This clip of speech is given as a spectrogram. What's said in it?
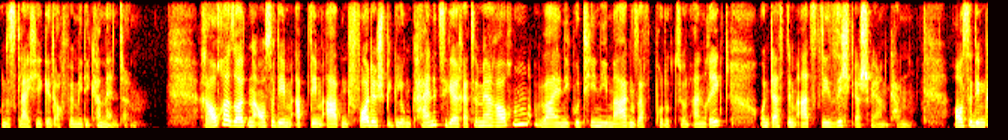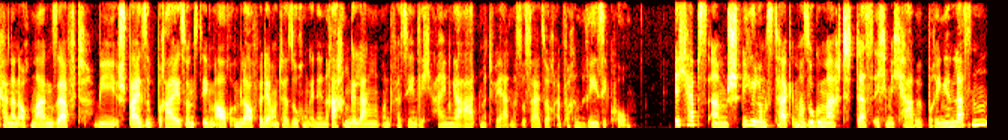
und das gleiche gilt auch für Medikamente. Raucher sollten außerdem ab dem Abend vor der Spiegelung keine Zigarette mehr rauchen, weil Nikotin die Magensaftproduktion anregt und das dem Arzt die Sicht erschweren kann. Außerdem kann dann auch Magensaft wie Speisebrei sonst eben auch im Laufe der Untersuchung in den Rachen gelangen und versehentlich eingeatmet werden. Das ist also auch einfach ein Risiko. Ich habe es am Spiegelungstag immer so gemacht, dass ich mich habe bringen lassen.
